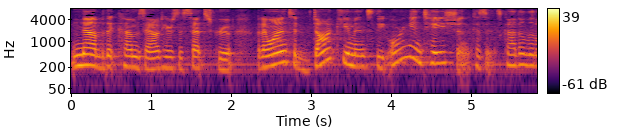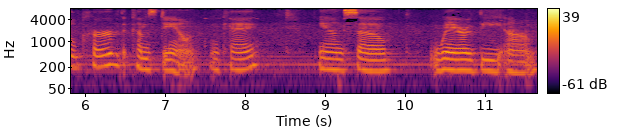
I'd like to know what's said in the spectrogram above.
nub that comes out. Here's the set screw. But I wanted to document the orientation because it's got a little curve that comes down, okay? And so where the, um,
